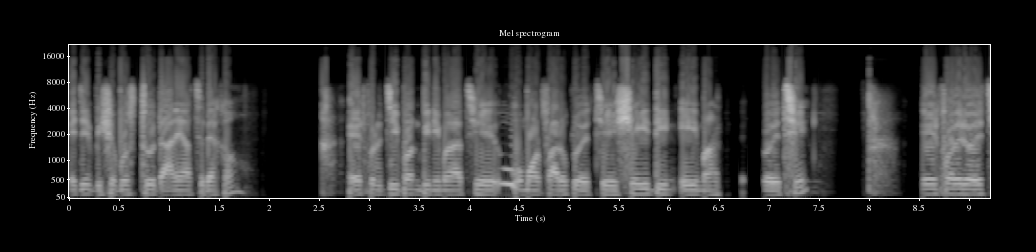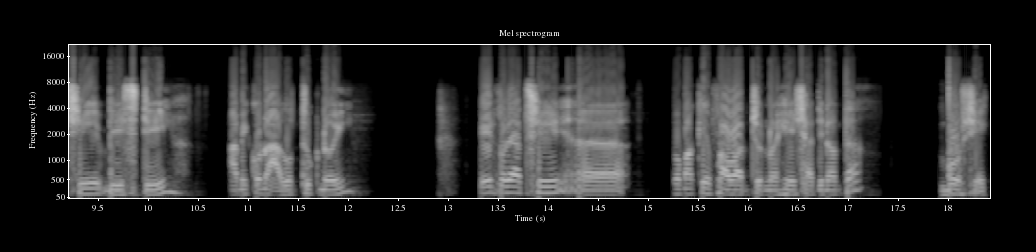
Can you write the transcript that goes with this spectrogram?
এই যে, বিষয়বস্তু ডানে আছে, দেখো। এরপরে জীবন বিনিময় আছে, উমর ফারুক রয়েছে, সেই দিন এই মাঠ রয়েছে। এরপরে রয়েছে বৃষ্টি, আমি কোনো আগন্তুক নই। এরপরে আছে তোমাকে পাওয়ার জন্য হে স্বাধীনতা, বসেক।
